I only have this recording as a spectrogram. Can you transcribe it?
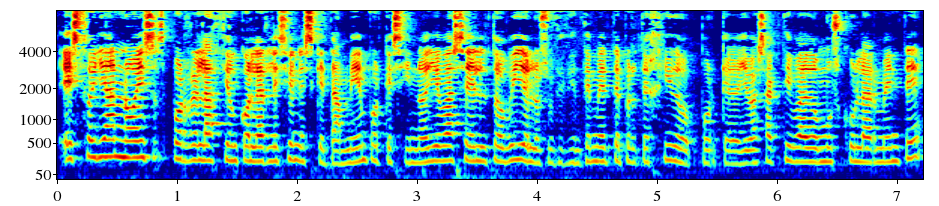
Esto ya no es por relación con las lesiones, que también, porque si no llevas el tobillo lo suficientemente protegido porque lo llevas activado muscularmente,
